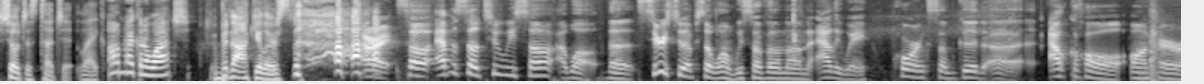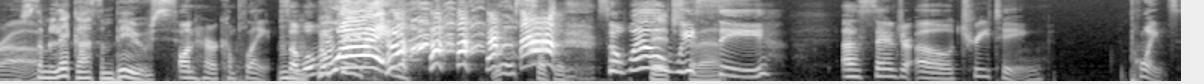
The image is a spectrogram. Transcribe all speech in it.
She'll just touch it. Like, oh, I'm not gonna watch binoculars. All right. So episode two, we saw uh, well the series two, episode one, we saw Villanelle in the alleyway pouring some good uh, alcohol on her uh, some liquor, some booze. on her complaint. So what we see? Why? You're such a So well Bitch we for that. see a Sandra Oh treating points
